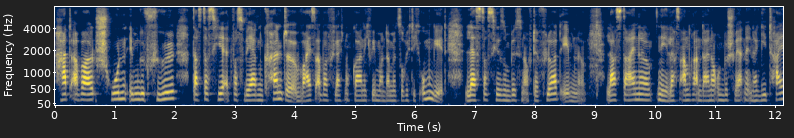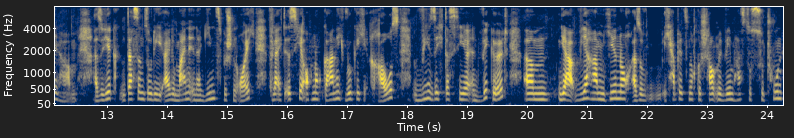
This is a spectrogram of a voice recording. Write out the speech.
Hat aber schon im Gefühl, dass das hier etwas werden könnte, weiß aber vielleicht noch gar nicht, wie man damit so richtig umgeht. Lässt das hier so ein bisschen auf der Flirt-Ebene. Lass deine deine, nee, lass andere an deiner unbeschwerten Energie teilhaben. Also hier, das sind so die allgemeinen Energien zwischen euch. Vielleicht ist hier auch noch gar nicht wirklich raus, wie sich das hier entwickelt. Ähm, ja, wir haben hier noch, also ich habe jetzt noch geschaut, mit wem hast du es zu tun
